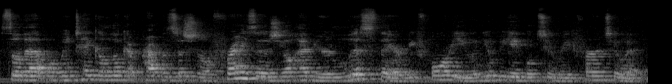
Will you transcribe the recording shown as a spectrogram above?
so that when we take a look at prepositional phrases, you'll have your list there before you and you'll be able to refer to it.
